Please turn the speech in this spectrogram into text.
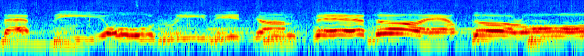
That the old religion's better after all.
